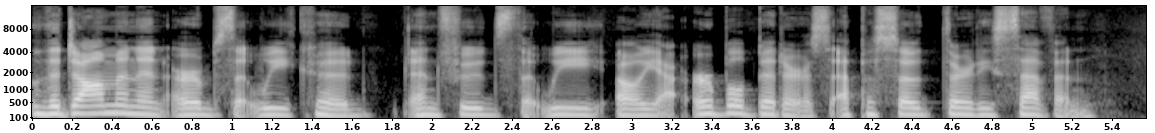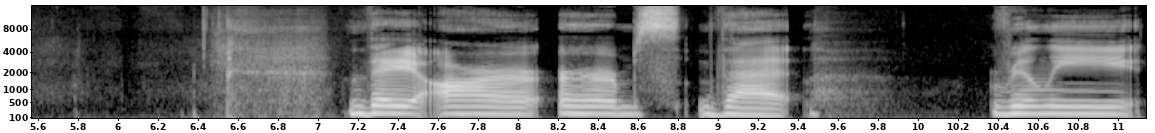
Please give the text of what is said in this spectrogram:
the dominant herbs that we could and foods that we, oh yeah, herbal bitters, episode 37. They are herbs that really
